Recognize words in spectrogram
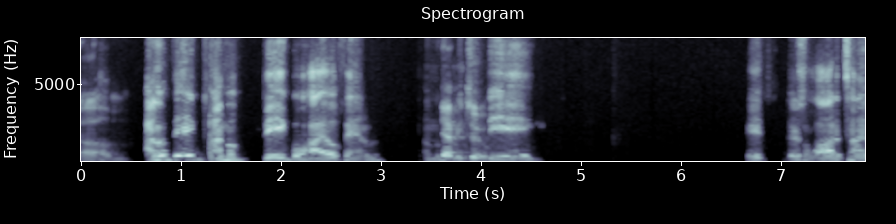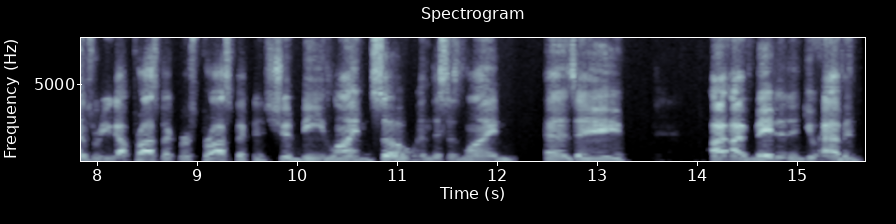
Um, I'm a big I'm a big Ohio fan. I'm a yeah, me too. Big. It there's a lot of times where you got prospect versus prospect, and it should be lined so, and this is lined as a I, I've made it and you haven't.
